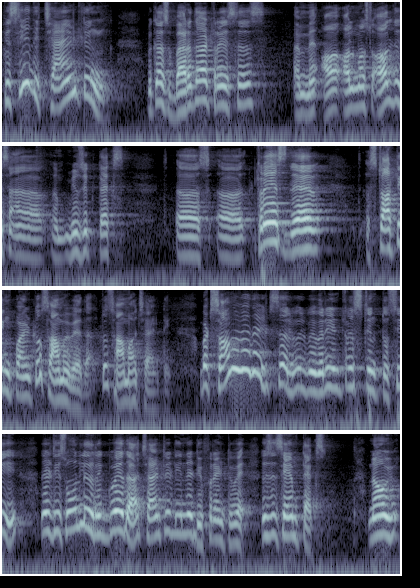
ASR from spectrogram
If you see the chanting, because Bharata traces uh, almost all these uh, music texts trace their starting point to Samaveda, to Sama chanting. But Samaveda itself will be very interesting to see that it is only Rigveda chanted in a different way. It's the same text. Now,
